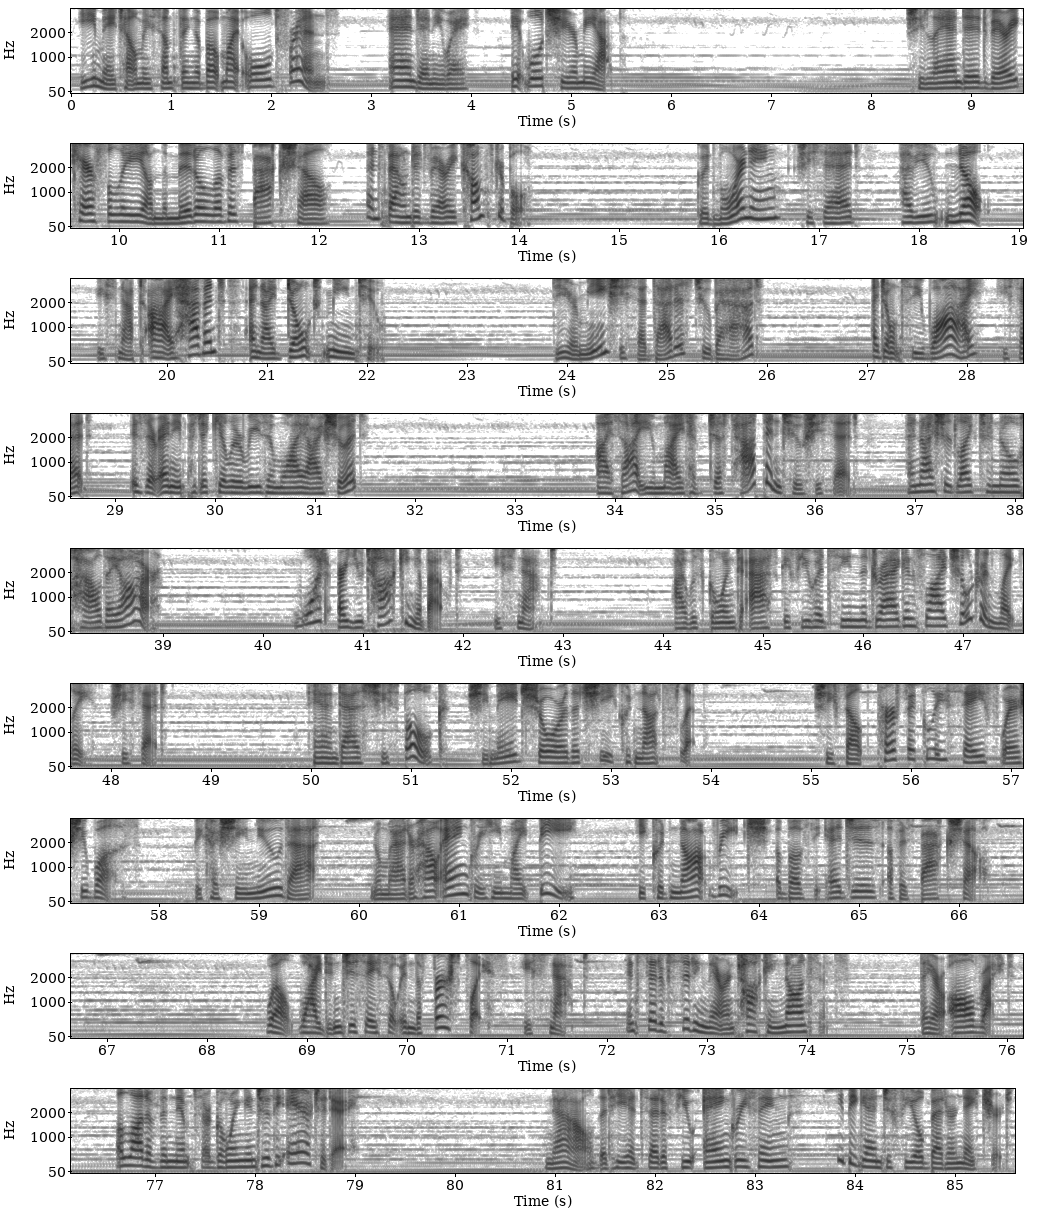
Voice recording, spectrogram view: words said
He may tell me something about my old friends, and anyway, it will cheer me up. She landed very carefully on the middle of his back shell and found it very comfortable. Good morning, she said. Have you? No, he snapped. I haven't, and I don't mean to. Dear me, she said, that is too bad. I don't see why, he said. Is there any particular reason why I should? I thought you might have just happened to, she said, and I should like to know how they are. What are you talking about? he snapped. I was going to ask if you had seen the dragonfly children lately, she said and as she spoke, she made sure that she could not slip. She felt perfectly safe where she was because she knew that, no matter how angry he might be, he could not reach above the edges of his back shell. Well, why didn't you say so in the first place? he snapped, instead of sitting there and talking nonsense. They are all right. A lot of the nymphs are going into the air today. Now that he had said a few angry things, he began to feel better natured.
